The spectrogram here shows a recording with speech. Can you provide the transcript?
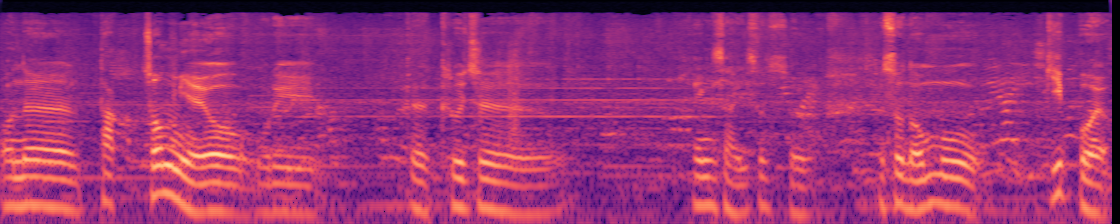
오늘 딱 처음이에요. 우리 그 크루즈 행사 있었어요. 그래서 너무 기뻐요.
